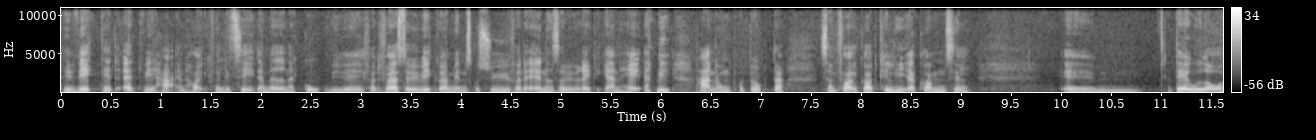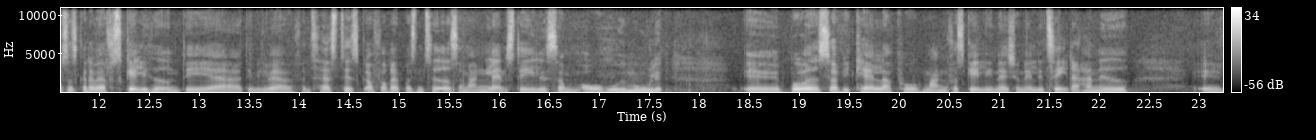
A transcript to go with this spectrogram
Det er vigtigt, at vi har en høj kvalitet, og maden er god. Vi vil, for det første vil vi ikke gøre mennesker syge, for det andet så vil vi rigtig gerne have, at vi har nogle produkter, som folk godt kan lide at komme til. Øhm, derudover så skal der være forskelligheden. Det, er, det vil være fantastisk at få repræsenteret så mange landsdele som overhovedet muligt. Øh, både så vi kalder på mange forskellige nationaliteter hernede, øh,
